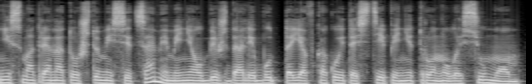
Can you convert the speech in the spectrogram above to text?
несмотря на то, что месяцами меня убеждали, будто я в какой-то степени тронулась умом,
